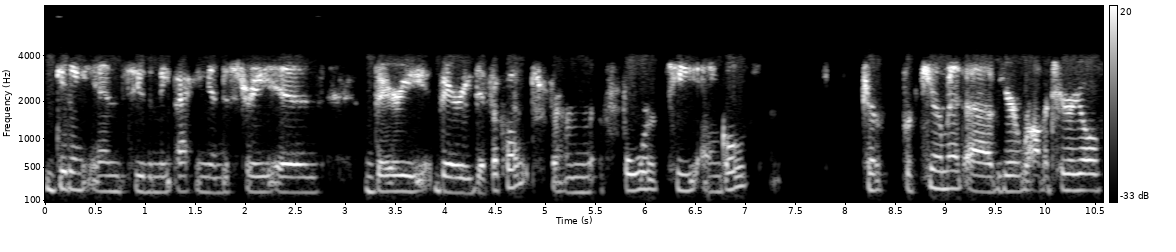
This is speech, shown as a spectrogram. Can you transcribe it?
getting into the meatpacking industry is very very difficult from four key angles: procurement of your raw materials,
